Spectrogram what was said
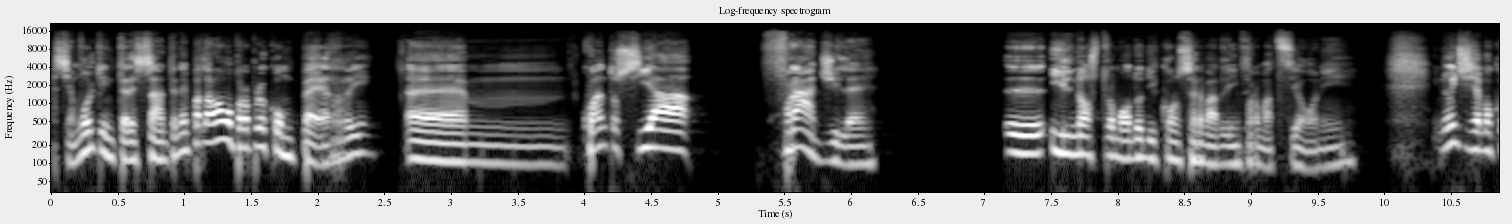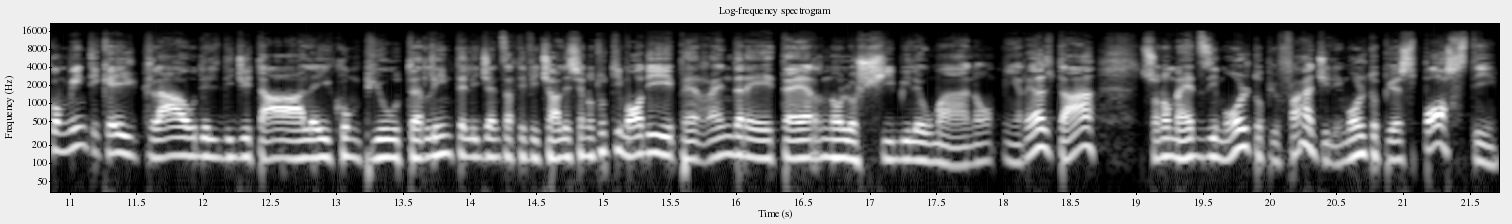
sia molto interessante, ne parlavamo proprio con Perry, ehm, quanto sia fragile il nostro modo di conservare le informazioni. Noi ci siamo convinti che il cloud, il digitale, i computer, l'intelligenza artificiale siano tutti modi per rendere eterno lo scibile umano. In realtà sono mezzi molto più fragili, molto più esposti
